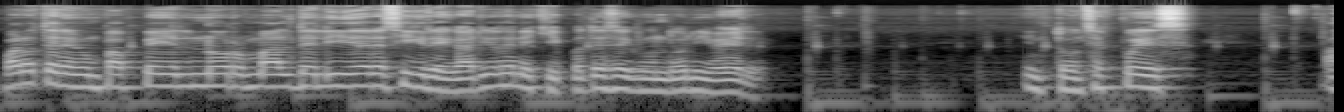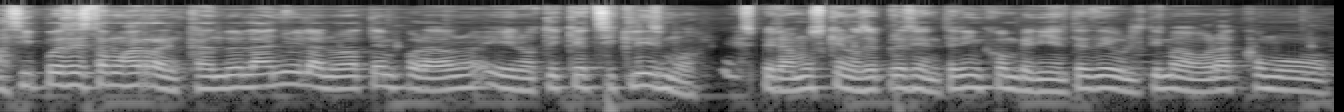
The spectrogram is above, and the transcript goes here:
van a tener un papel normal de líderes y gregarios en equipos de segundo nivel. Entonces, pues, así pues estamos arrancando el año y la nueva temporada en Otiquet Ciclismo. Esperamos que no se presenten inconvenientes de última hora como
